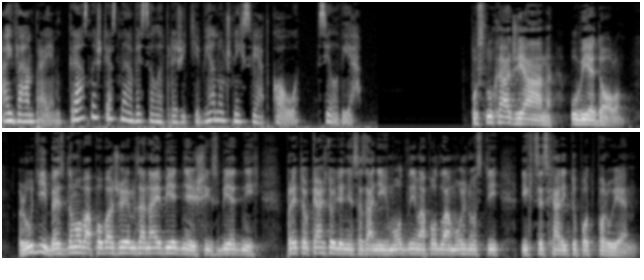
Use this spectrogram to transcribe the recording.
Aj vám prajem krásne, šťastné a veselé prežitie Vianočných sviatkov. Silvia. Poslucháč Ján uviedol, ľudí bezdomova považujem za najbiednejších z biedných, preto každodenne sa za nich modlím a podľa možnosti ich cez charitu podporujem.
